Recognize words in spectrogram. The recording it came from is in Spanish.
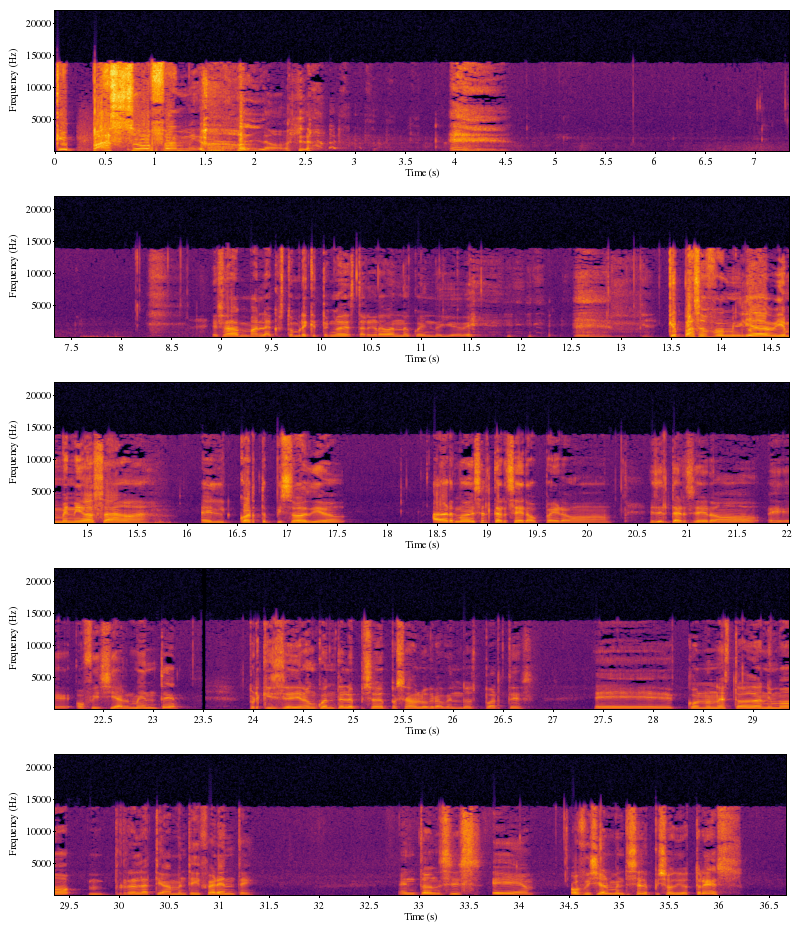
¿Qué pasó, familia? Hola, hola. Esa mala costumbre que tengo de estar grabando cuando llueve. ¿Qué pasa familia? Bienvenidos a el cuarto episodio. A ver, no es el tercero, pero es el tercero eh, oficialmente. Porque si se dieron cuenta, el episodio pasado lo grabé en dos partes. Eh, con un estado de ánimo mm, relativamente diferente. Entonces, eh, oficialmente es el episodio 3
